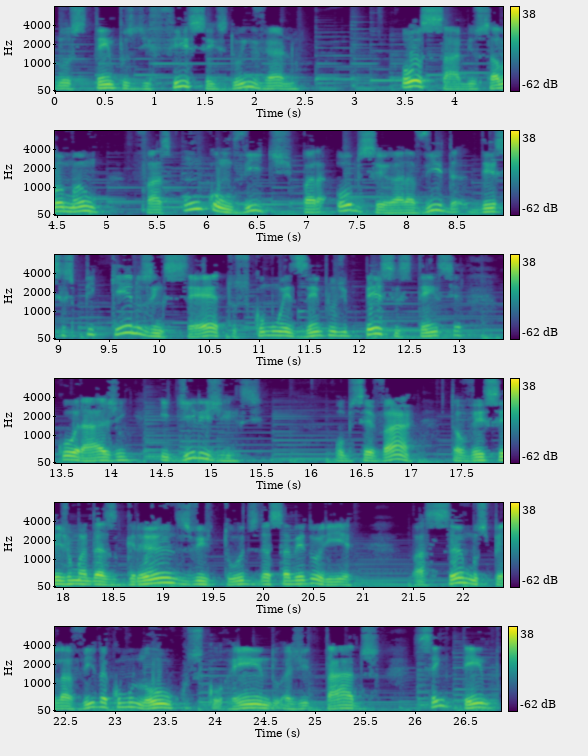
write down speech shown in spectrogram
nos tempos difíceis do inverno. O sábio Salomão faz um convite para observar a vida desses pequenos insetos como um exemplo de persistência, coragem e diligência. Observar talvez seja uma das grandes virtudes da sabedoria. Passamos pela vida como loucos, correndo, agitados, sem tempo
